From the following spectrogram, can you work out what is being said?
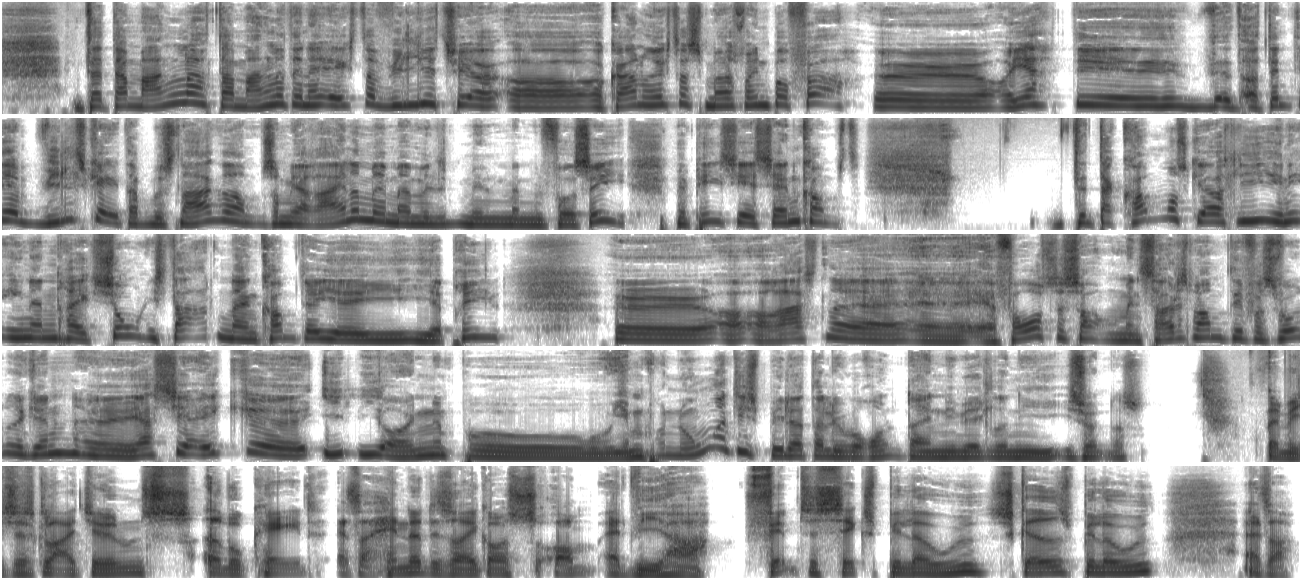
Der, der, mangler, der mangler den her ekstra vilje til at, at, at gøre noget ekstra, som jeg også var inde på før. Øh, og ja, det, og den der vildskab, der blev snakket om, som jeg regnede med, man ville, man, ville få at se med PCS ankomst, der kom måske også lige en, en anden reaktion i starten, da han kom der i, i, i april, øh, og, og resten af, af, af forårssæsonen, men så er det som om, det er forsvundet igen. Øh, jeg ser ikke øh, ild i øjnene på, jamen, på nogen af de spillere, der løber rundt derinde i virkeligheden i, i søndags. Men hvis jeg skal lege Jones advokat, altså handler det så ikke også om, at vi har fem til seks spillere ude, skadespillere ude? Altså,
